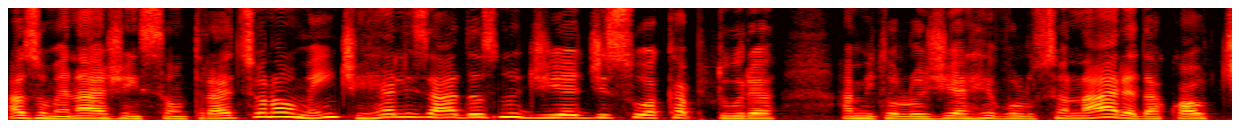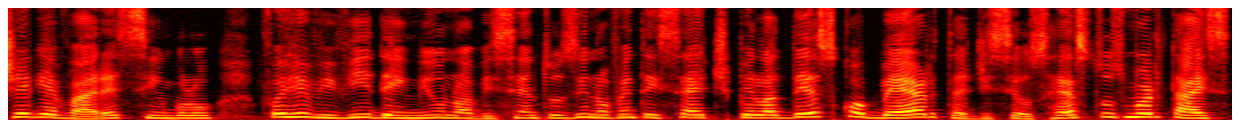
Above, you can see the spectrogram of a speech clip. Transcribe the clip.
As homenagens são tradicionalmente realizadas no dia de sua captura. A mitologia revolucionária, da qual Che Guevara é símbolo, foi revivida em 1997 pela descoberta de seus restos mortais,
